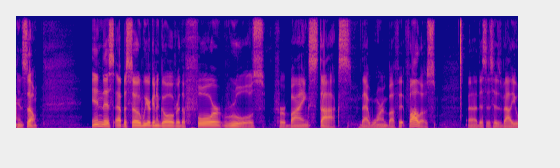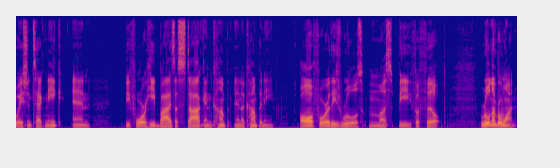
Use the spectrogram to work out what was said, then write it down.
And so, in this episode, we are going to go over the four rules for buying stocks that Warren Buffett follows. Uh, this is his valuation technique, and before he buys a stock in, comp- in a company, all four of these rules must be fulfilled. Rule number one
